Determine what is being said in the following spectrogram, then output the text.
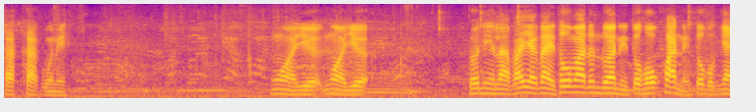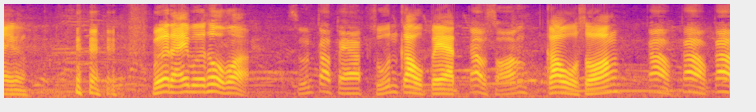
คักคักๆวันนี้งัวเยอะงัวเยอะ ตัวนี้ล่ะใครอยากได้โทรมาด่วนๆนี่ตัวหกพันนี่ตัวบักใหญ่หนึงเบอร์ไหนเบอร์โทรพ่อศูนย์เก้าแปดศูนย์เก้าแปดเก้าสองเก้าสองเก้าเก้าเก้า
